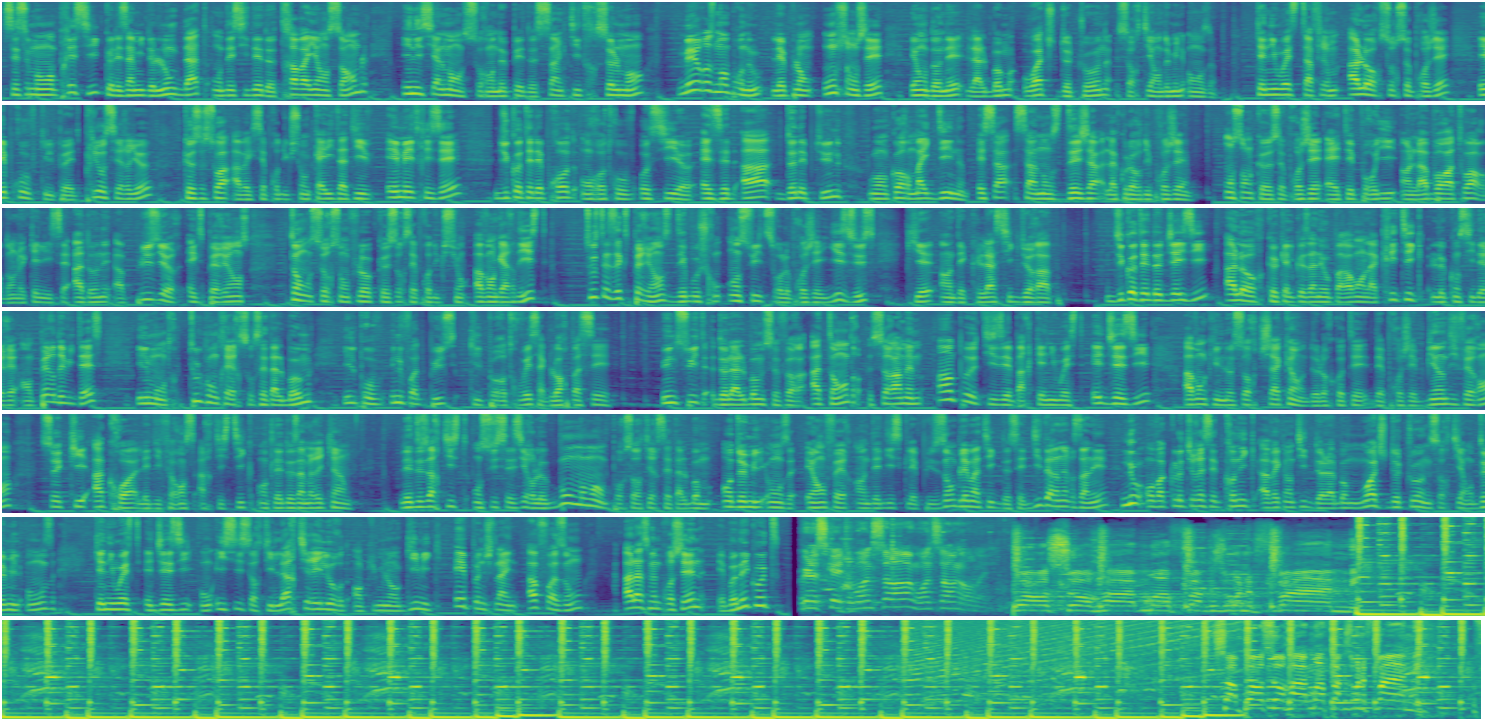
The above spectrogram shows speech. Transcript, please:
C'est ce moment précis que les amis de longue date ont décidé de travailler ensemble, initialement sur un EP de 5 titres seulement, mais heureusement pour nous, les plans ont changé et ont donné l'album Watch the Throne sorti en 2011. Kanye West s'affirme alors sur ce projet et prouve qu'il peut être pris au sérieux, que ce soit avec ses productions qualitatives et maîtrisées. Du côté des prods, on retrouve aussi euh, SZA, De Neptune ou encore Mike Dean. Et ça, ça annonce déjà la couleur du projet. On sent que ce projet a été pour Yi un laboratoire dans lequel il s'est adonné à plusieurs expériences, tant sur son flow que sur ses productions avant-gardistes. Toutes ces expériences déboucheront ensuite sur le projet Jesus, qui est un des classiques du rap. Du côté de Jay-Z, alors que quelques années auparavant la critique le considérait en père de vitesse, il montre tout le contraire sur cet album, il prouve une fois de plus qu'il peut retrouver sa gloire passée. Une suite de l'album se fera attendre, sera même un peu teasée par Kanye West et Jay-Z avant qu'ils ne sortent chacun de leur côté des projets bien différents, ce qui accroît les différences artistiques entre les deux Américains. Les deux artistes ont su saisir le bon moment pour sortir cet album en 2011 et en faire un des disques les plus emblématiques de ces dix dernières années. Nous, on va clôturer cette chronique avec un titre de l'album Watch the Throne sorti en 2011. Kenny West et Jay-Z ont ici sorti l'artillerie lourde en cumulant gimmick et punchline à foison. À la semaine prochaine et bonne écoute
